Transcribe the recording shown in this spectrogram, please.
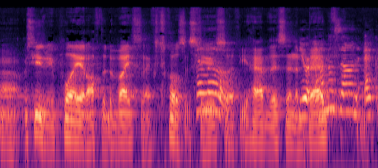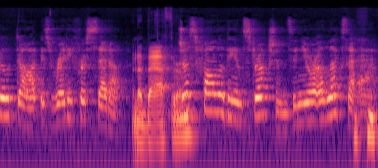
Uh, excuse me, play it off the device that's closest Hello. to you. So if you have this in a your bed, Amazon Echo Dot is ready for setup. in a bathroom, Just follow the instructions in your Alexa app.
